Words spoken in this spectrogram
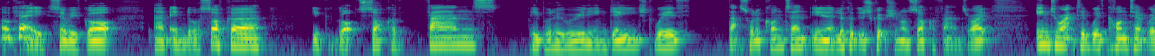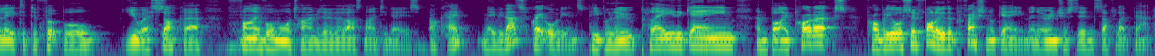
Okay, so we've got um, indoor soccer. You've got soccer fans, people who are really engaged with that sort of content. You know, look at the description on soccer fans, right? Interacted with content related to football, US soccer, five or more times over the last 90 days. Okay, maybe that's a great audience. People who play the game and buy products, probably also follow the professional game and are interested in stuff like that.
